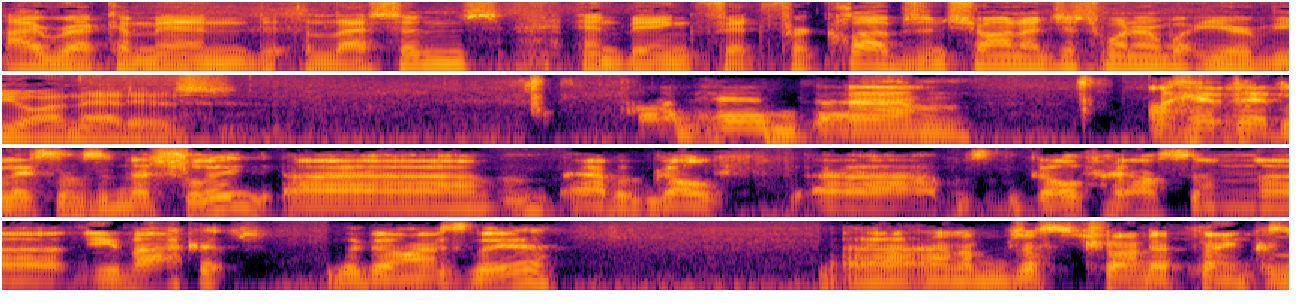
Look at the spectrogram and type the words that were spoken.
I recommend lessons and being fit for clubs. And Sean, I'm just wondering what your view on that is. I've had. Um, I have had lessons initially um, out of the golf. Uh, was it the golf house in uh, Newmarket? The guys there, uh, and I'm just trying to think because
